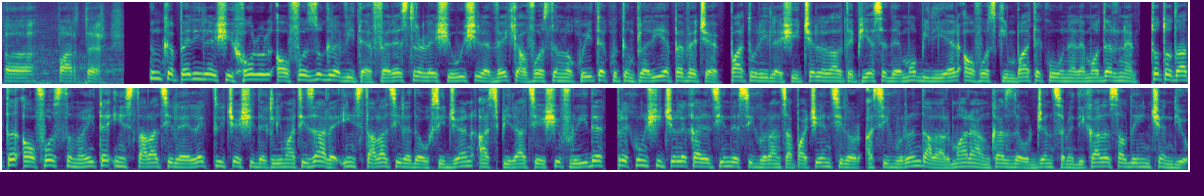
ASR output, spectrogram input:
uh, parter. Încăperile și holul au fost zugrăvite, ferestrele și ușile vechi au fost înlocuite cu tâmplărie PVC, paturile și celelalte piese de mobilier au fost schimbate cu unele moderne. Totodată au fost înnoite instalațiile electrice și de climatizare, instalațiile de oxigen, aspirație și fluide, precum și cele care țin de siguranța pacienților, asigurând alarmarea în caz de urgență medicală sau de incendiu.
